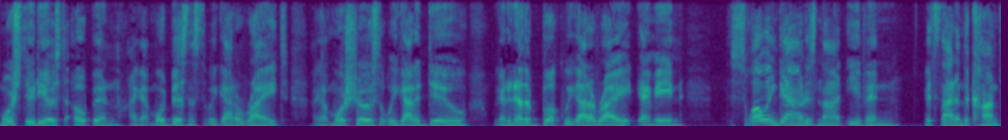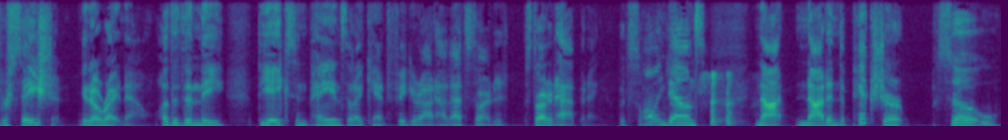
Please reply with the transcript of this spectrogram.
more studios to open. I got more business that we got to write. I got more shows that we got to do. We got another book we got to write. I mean, slowing down is not even. It's not in the conversation, you know, right now. Other than the the aches and pains that I can't figure out how that started started happening. But slowing down's not not in the picture. So,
